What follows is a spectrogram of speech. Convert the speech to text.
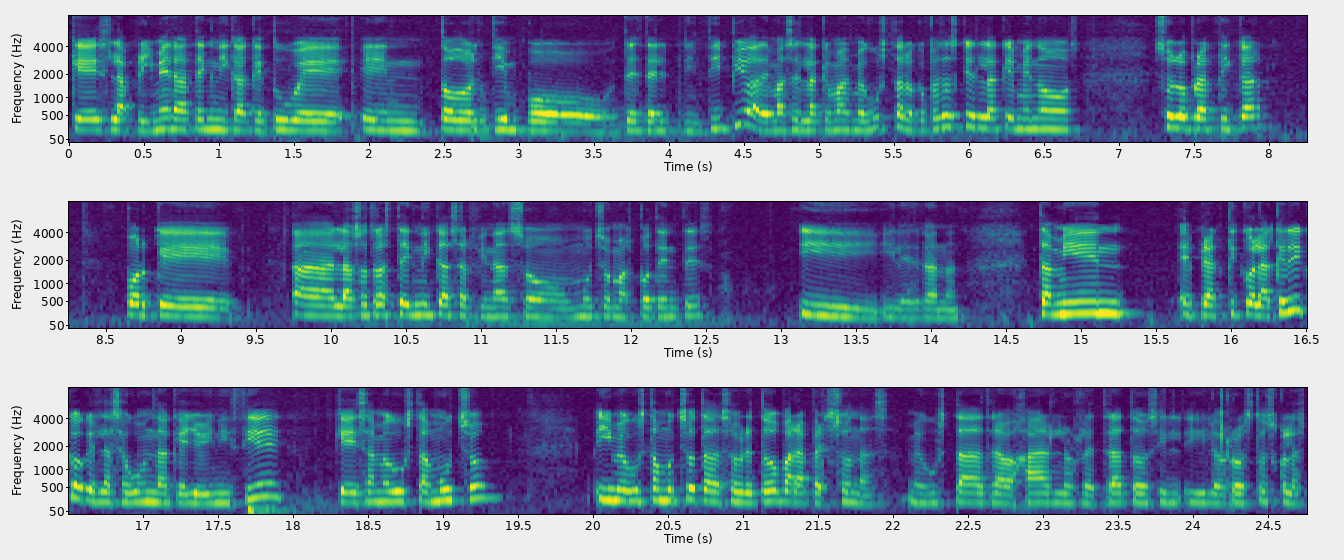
que es la primera técnica que tuve en todo el tiempo desde el principio. Además es la que más me gusta. Lo que pasa es que es la que menos suelo practicar porque ah, las otras técnicas al final son mucho más potentes y, les ganan. También eh, practico el acrílico, que es la segunda que yo inicié, que esa me gusta mucho. Y me gusta mucho sobre todo para personas. Me gusta trabajar los retratos y, los rostros con las,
